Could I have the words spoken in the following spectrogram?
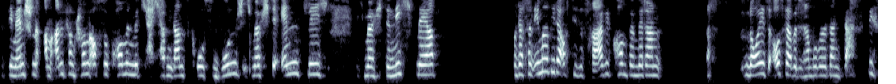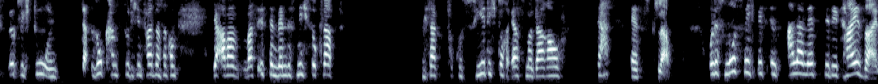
dass die Menschen am Anfang schon auch so kommen mit, ja, ich habe einen ganz großen Wunsch, ich möchte endlich, ich möchte nicht mehr. Und dass dann immer wieder auch diese Frage kommt, wenn wir dann was Neues ausgearbeitet haben, wo wir sagen, das bist wirklich du und da, so kannst du dich entfalten, dass dann kommt, ja, aber was ist denn, wenn das nicht so klappt? ich sage, fokussier dich doch erstmal darauf, dass es klappt. Und es muss nicht bis ins allerletzte Detail sein,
